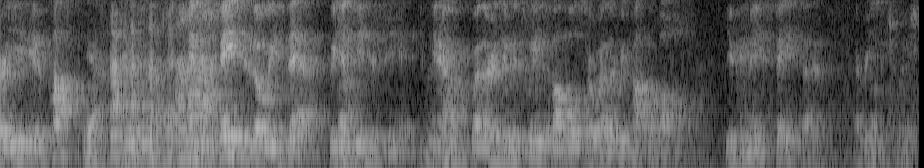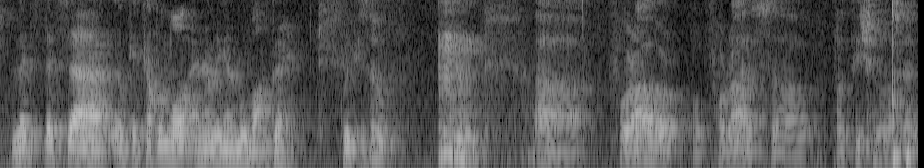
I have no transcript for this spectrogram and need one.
very easy to pop. yeah. And the space is always there. We just need to see it. You know, whether it's in between the bubbles or whether we pop a bubble, you can make space out of every situation. Let's let's uh, okay, a couple more, and then we're gonna move on. Go ahead, quickly. So, uh, for our, for us uh, practitioners that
